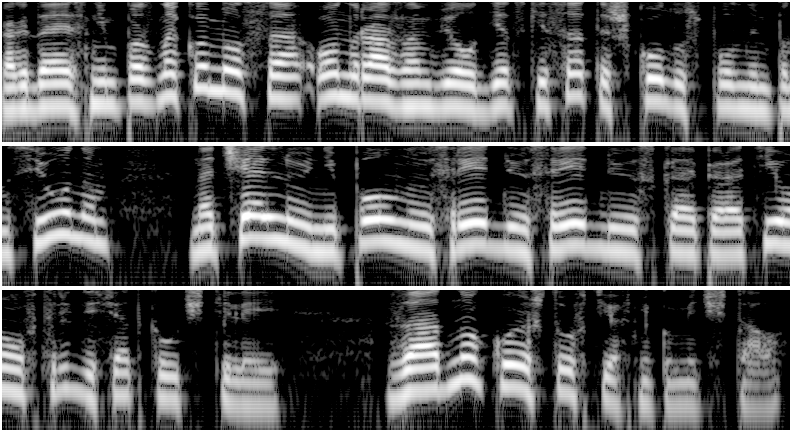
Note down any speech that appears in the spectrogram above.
когда я с ним познакомился, он разом вел детский сад и школу с полным пансионом, начальную, неполную, среднюю, среднюю, с кооперативом в три десятка учителей. Заодно кое-что в технику мечтал.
